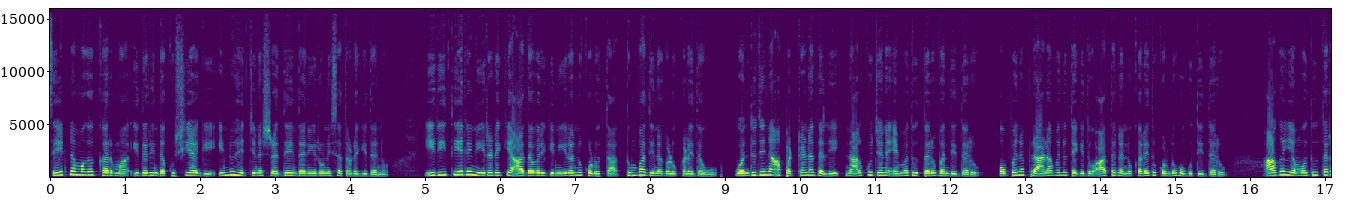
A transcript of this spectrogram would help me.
ಸೇಠ್ನ ಮಗ ಕರ್ಮ ಇದರಿಂದ ಖುಷಿಯಾಗಿ ಇನ್ನೂ ಹೆಚ್ಚಿನ ಶ್ರದ್ಧೆಯಿಂದ ನೀರುಣಿಸತೊಡಗಿದನು. ಈ ರೀತಿಯಲ್ಲಿ ನೀರಡಿಕೆ ಆದವರಿಗೆ ನೀರನ್ನು ಕೊಡುತ್ತಾ ತುಂಬಾ ದಿನಗಳು ಕಳೆದವು. ಒಂದು ದಿನ ಆ ಪಟ್ಟಣದಲ್ಲಿ ನಾಲ್ಕು ಜನ ಯಮದೂತರು ಬಂದಿದ್ದರು. ಒಬ್ಬನ ಪ್ರಾಣವನ್ನು ತೆಗೆದು ಆತನನ್ನು ಕರೆದುಕೊಂಡು ಹೋಗುತ್ತಿದ್ದರು. ಆಗ ಯಮದೂತರ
